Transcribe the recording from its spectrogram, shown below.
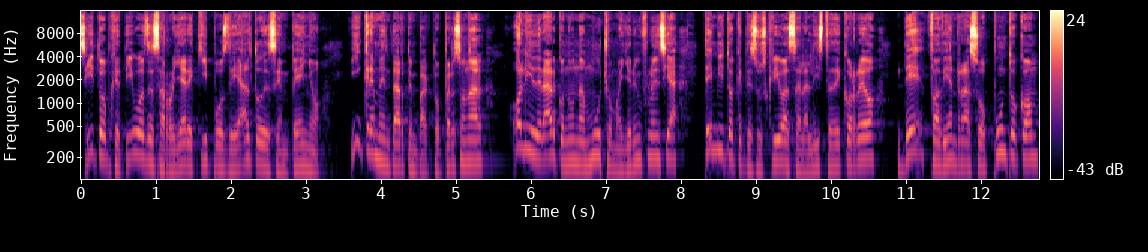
Si tu objetivo es desarrollar equipos de alto desempeño, incrementar tu impacto personal o liderar con una mucho mayor influencia, te invito a que te suscribas a la lista de correo de fabianrazo.com,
